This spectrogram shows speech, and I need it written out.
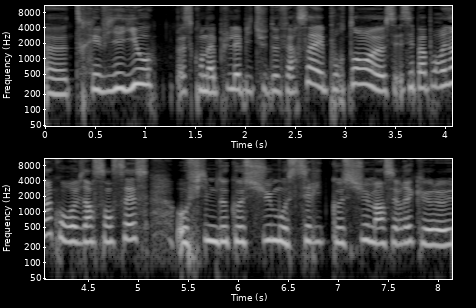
euh, très vieillot parce qu'on n'a plus l'habitude de faire ça et pourtant euh, c'est pas pour rien qu'on revient sans cesse aux films de costumes, aux séries de costumes. hein. C'est vrai que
